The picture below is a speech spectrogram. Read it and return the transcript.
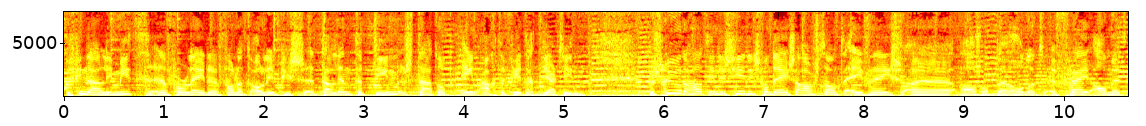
De finale limiet voor leden van het Olympisch talententeam staat op 1.48.13. Verschuren had in de series van deze afstand eveneens uh, als op de 100 vrij al met 1.46.07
